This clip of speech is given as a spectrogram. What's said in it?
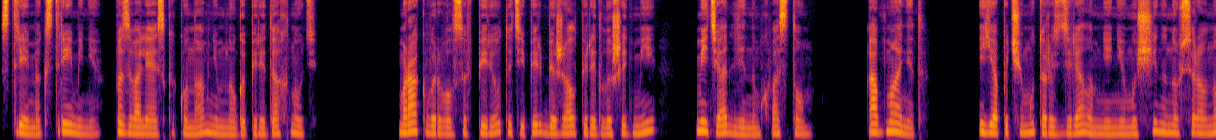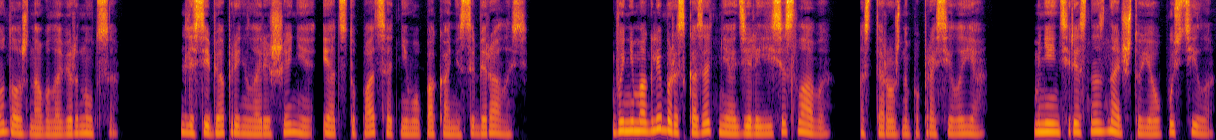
стремя к стремени, позволяя скакунам немного передохнуть. Мрак вырвался вперед и теперь бежал перед лошадьми, метя длинным хвостом. Обманет, я почему-то разделяла мнение мужчины, но все равно должна была вернуться. Для себя приняла решение и отступаться от него пока не собиралась. Вы не могли бы рассказать мне о деле Есиславы? осторожно попросила я. Мне интересно знать, что я упустила.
